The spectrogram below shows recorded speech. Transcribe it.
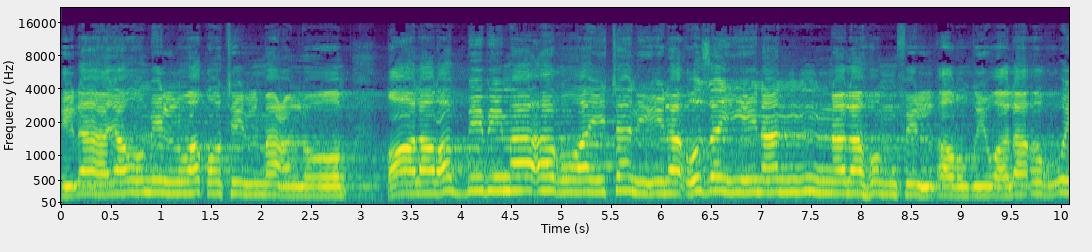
إلى يوم الوقت المعلوم. قال رب بما أغويتني لأزينن لهم في الأرض ولأغوينهم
